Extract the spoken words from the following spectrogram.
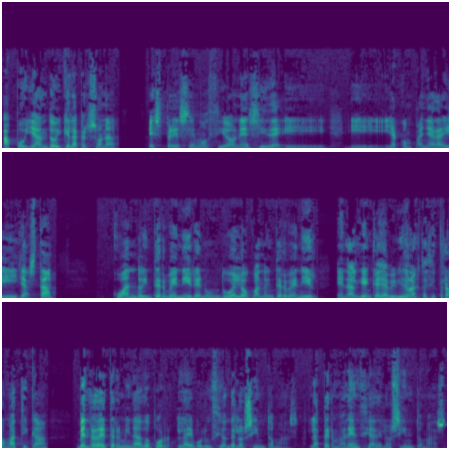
apoyando y que la persona exprese emociones y, de, y, acompañar ahí y ya está. ¿Cuándo intervenir en un duelo? ¿Cuándo intervenir en alguien que haya vivido una situación traumática? Vendrá determinado por la evolución de los síntomas, la permanencia de los síntomas.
